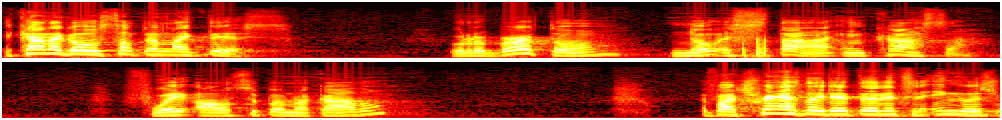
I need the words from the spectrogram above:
It kind of goes something like this Roberto no está en casa. Fue al supermercado. If I translate that into English,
